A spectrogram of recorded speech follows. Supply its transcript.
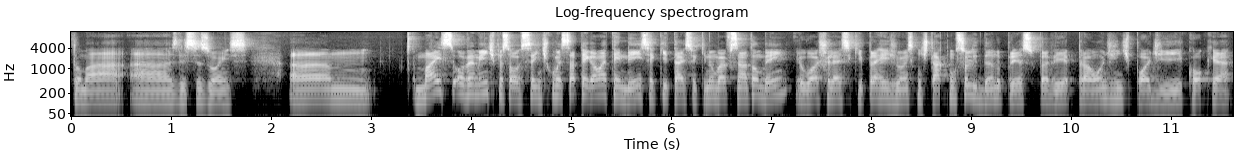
tomar as decisões. Um, mas, obviamente, pessoal, se a gente começar a pegar uma tendência aqui, tá? Isso aqui não vai funcionar tão bem. Eu gosto de olhar isso aqui para regiões que a gente está consolidando o preço para ver para onde a gente pode ir, qual que é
